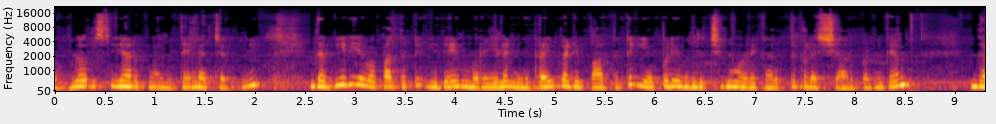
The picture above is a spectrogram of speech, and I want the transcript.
அவ்வளோ ருசியாக இருக்கும் அந்த தேங்காய் சட்னி. இந்த வீடியோவை பார்த்துட்டு இதே முறையில் நீங்கள் ட்ரை பண்ணி பார்த்துட்டு எப்படி வந்துச்சுன்னு உங்களுடைய கருத்துக்களை ஷேர் பண்ணுங்கள் இந்த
